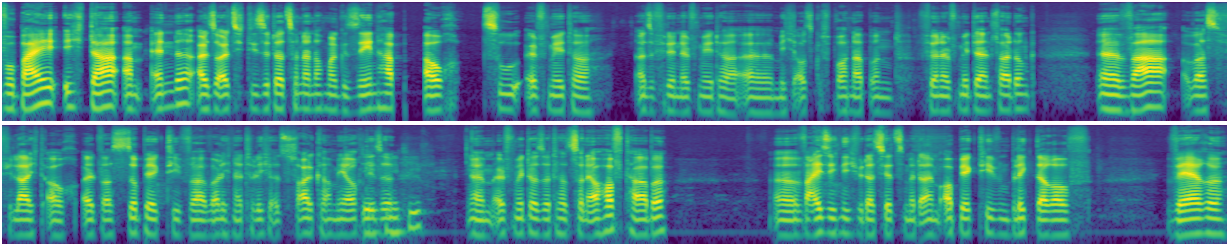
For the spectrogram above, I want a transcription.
wobei ich da am Ende, also als ich die Situation dann nochmal gesehen habe, auch zu Elfmeter, also für den Elfmeter äh, mich ausgesprochen habe und für eine Elfmeterentscheidung äh, war, was vielleicht auch etwas subjektiv war, weil ich natürlich als Schalker mir auch diese Definitiv. ähm, Elfmetersituation erhofft habe. Äh, weiß ich nicht, wie das jetzt mit einem objektiven Blick darauf wäre.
